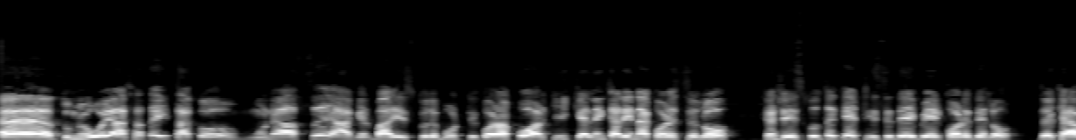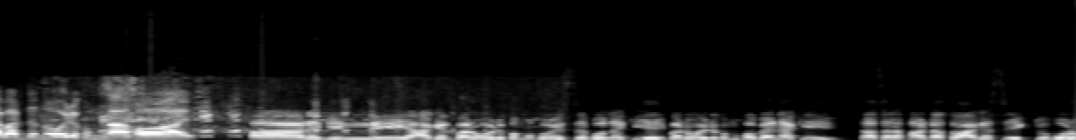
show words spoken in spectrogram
হ্যাঁ তুমি ওই আশাতেই থাকো। মনে আছে আগের বার স্কুলে ভর্তি করার পর কি কেলেঙ্কারি না করেছিল? শেষে স্কুল থেকে টিসি দিয়ে বের করে দিল। দেখে আবার যেন ওইরকম না হয়। আরে গিন্নি আগের বার ওইরকম হয়েছে বলে কি এইবার ওইরকম হবে নাকি? তাছাড়া ফাটা তো আগের চেয়ে একটু বড়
